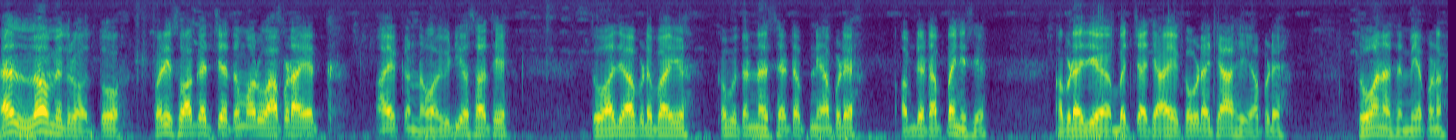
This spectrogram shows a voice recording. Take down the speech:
હેલો મિત્રો, તો ફરી સ્વાગત છે તમારું આપણા એક, આ એક નવા વીડિયો સાથે. તો આજે આપણે ભાઈ કબૂતરના સેટઅપની આપણે અપડેટ આપવાની છે. આપણા જે બચ્ચા છે, આ કવડા છે, આ આપણે જોવાના છે. મેં પણ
